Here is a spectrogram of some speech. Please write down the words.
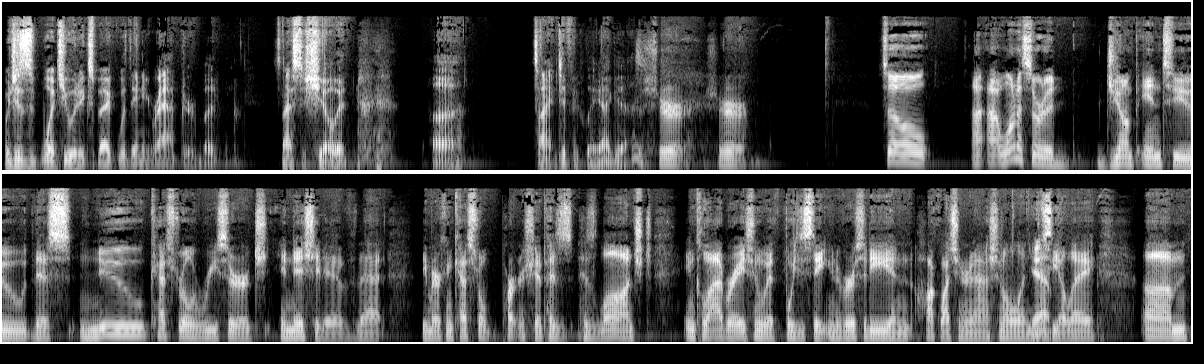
which is what you would expect with any raptor. But it's nice to show it uh, scientifically, I guess. Sure, sure. So I, I want to sort of jump into this new kestrel research initiative that the American Kestrel Partnership has has launched in collaboration with Boise State University and Hawkwatch International and yeah. UCLA. Um,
